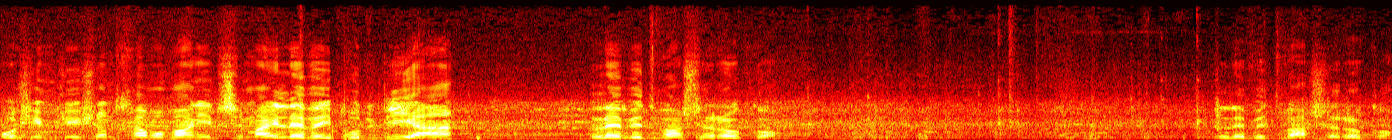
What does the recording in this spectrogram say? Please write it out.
80 hamowanie trzymaj lewej podbija. Lewy 2 szeroko. Lewy 2 szeroko.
